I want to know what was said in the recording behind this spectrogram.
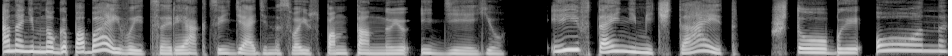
Она немного побаивается реакции дяди на свою спонтанную идею и втайне мечтает, чтобы он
